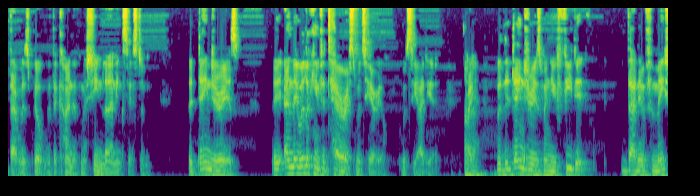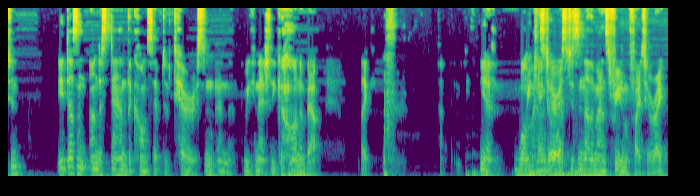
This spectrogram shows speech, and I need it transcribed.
that was built with a kind of machine learning system. The danger is, and they were looking for terrorist material was the idea. Right. Okay. But the danger is when you feed it that information, it doesn't understand the concept of terrorists, and, and we can actually go on about like, you know, one We man's terrorist is another man's freedom fighter, right?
